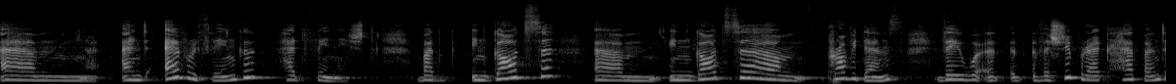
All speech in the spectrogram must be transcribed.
um, and everything had finished. But in God's um, in God's um, providence, they were, uh, the shipwreck happened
